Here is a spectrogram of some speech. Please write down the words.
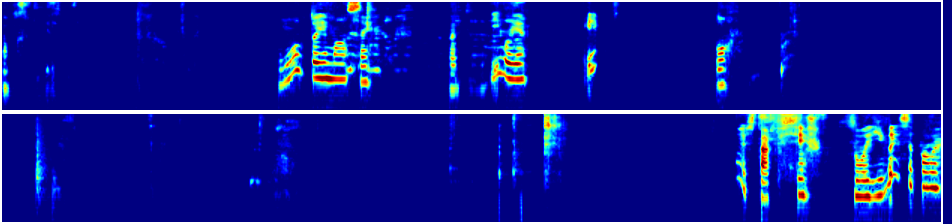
так. жовтої маси, тепер білої і о. Ось так всі слої висипали.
